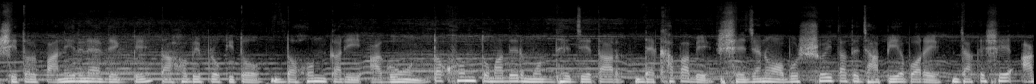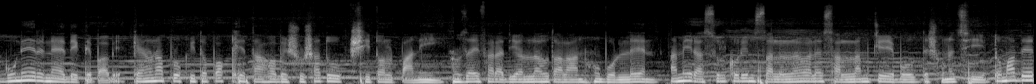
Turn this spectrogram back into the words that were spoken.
শীতল পানির ন্যায় দেখবে, তা হবে প্রকৃত দহনকারী আগুন। তখন তোমাদের মধ্যে যে তার দেখা পাবে, সে যেন অবশ্যই তাতে ঝাঁপিয়ে পড়ে, যাকে সে আগুনের ন্যায় দেখতে পাবে। কেননা প্রকৃত পক্ষে তা হবে সুস্বাদু শীতল পানি। হুজাইফা রাদি আল্লাহ তালানহু বললেন, আমি রাসুল করিম সাল্লাহ আলাই সাল্লামকে বলতে শুনেছি, তোমাদের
